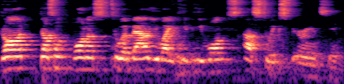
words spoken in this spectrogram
God doesn't want us to evaluate Him, He wants us to experience Him.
